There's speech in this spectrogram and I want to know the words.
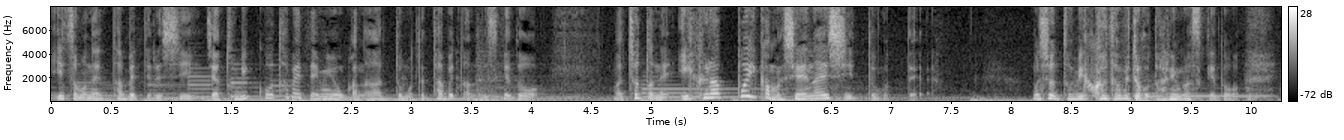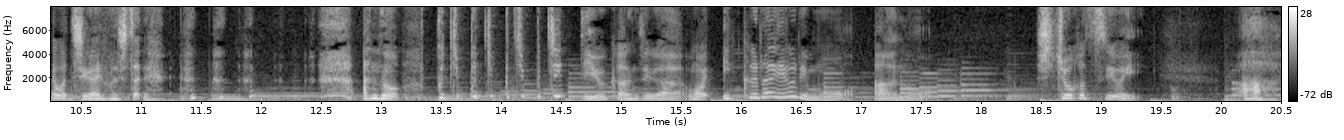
いつもね食べてるしじゃあとびっこを食べてみようかなって思って食べたんですけど、まあ、ちょっとねいくらっぽいかもしれないしって思って。もちろんとびっこ食べたことありますけどやっぱ違いましたね。あのプチプチプチプチっていう感じがもういくらよりもあの主張が強いあ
